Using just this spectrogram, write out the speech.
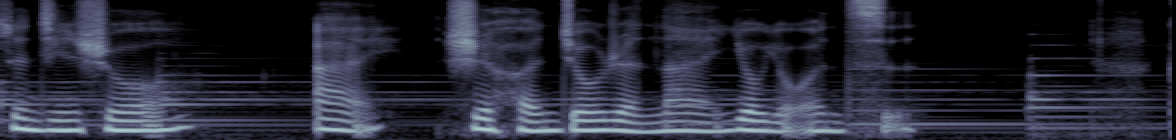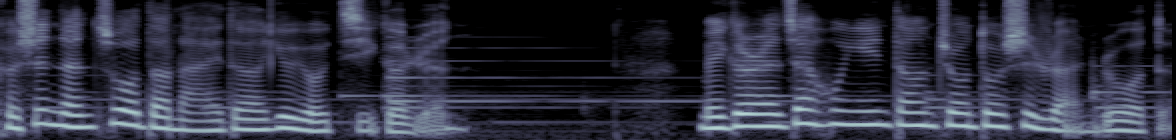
圣经说，爱是恒久忍耐，又有恩慈。可是能做得来的，又有几个人？每个人在婚姻当中都是软弱的，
